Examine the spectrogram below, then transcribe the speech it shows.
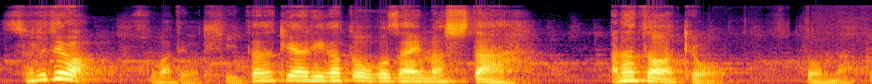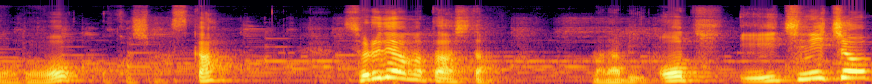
それでは、ここまでお聴きいただきありがとうございました。あなたは今日、どんな行動を起こしますか？それではまた明日、学び大きい一日を。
